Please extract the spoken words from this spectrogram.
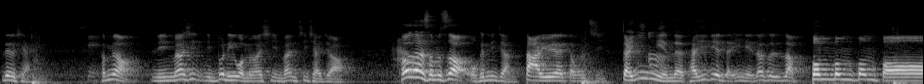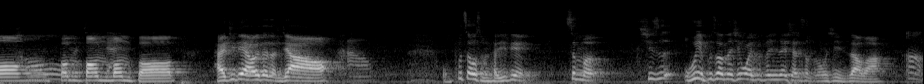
六起来，有没有？你没关系，你不理我没关系，你反正记起来就好。通常什么时候？我跟你讲，大约在冬季，等一年的台积电等一年，到时候就知道，嘣嘣嘣嘣，嘣嘣嘣嘣，台积电还会再涨价哦。好，我不知道为什么台积电这么，其实我也不知道那些外资分析在想什么东西，你知道吗？嗯，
